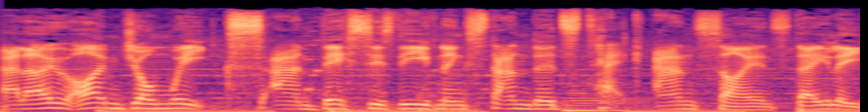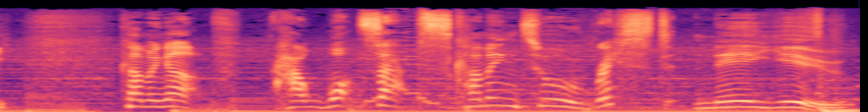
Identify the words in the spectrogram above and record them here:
Hello, I'm John Weeks, and this is the Evening Standards Tech and Science Daily. Coming up, how WhatsApp's coming to a wrist near you.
